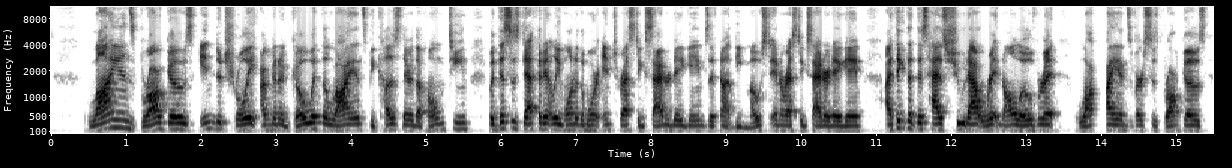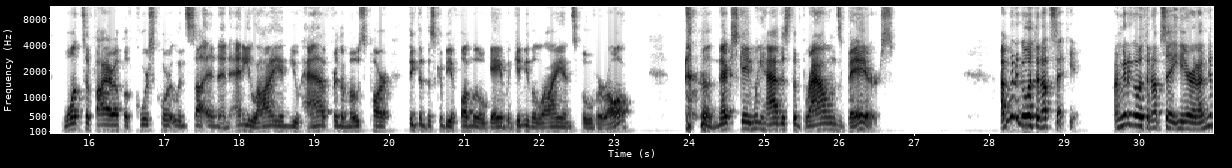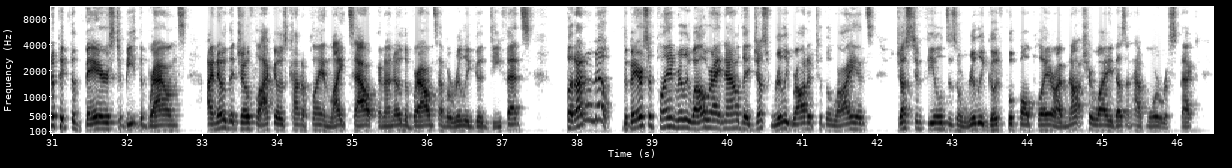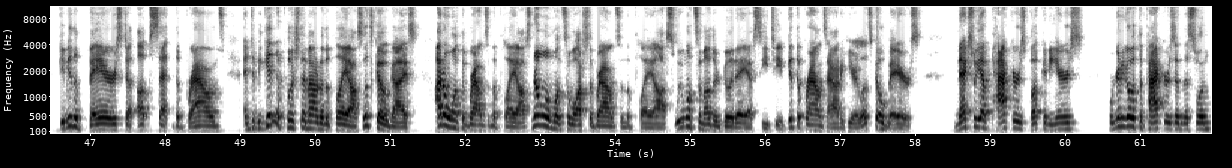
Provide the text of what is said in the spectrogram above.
Lions, Broncos in Detroit. I'm going to go with the Lions because they're the home team, but this is definitely one of the more interesting Saturday games, if not the most interesting Saturday game. I think that this has shootout written all over it. Lions versus Broncos want to fire up, of course, Courtland Sutton and any Lion you have for the most part. Think that this could be a fun little game, but give me the Lions overall. Next game we have is the Browns Bears. I'm going to go with an upset here. I'm going to go with an upset here, and I'm going to pick the Bears to beat the Browns. I know that Joe Flacco is kind of playing lights out, and I know the Browns have a really good defense, but I don't know. The Bears are playing really well right now. They just really brought it to the Lions. Justin Fields is a really good football player. I'm not sure why he doesn't have more respect. Give me the Bears to upset the Browns and to begin to push them out of the playoffs. Let's go, guys. I don't want the Browns in the playoffs. No one wants to watch the Browns in the playoffs. We want some other good AFC team. Get the Browns out of here. Let's go, Bears. Next, we have Packers, Buccaneers. We're going to go with the Packers in this one.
